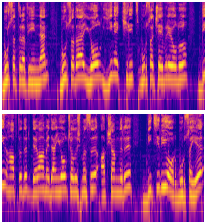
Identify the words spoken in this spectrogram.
Bursa trafiğinden. Bursa'da yol yine kilit. Bursa çevre yolu bir haftadır devam eden yol çalışması akşamları bitiriyor Bursa'yı.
